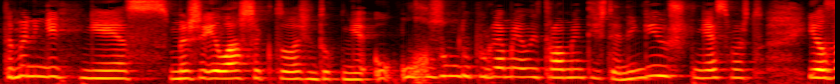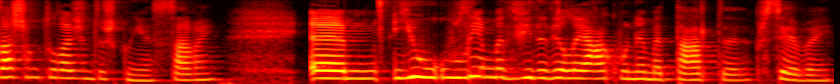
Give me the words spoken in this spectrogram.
também ninguém conhece, mas ele acha que toda a gente o conhece. O, o resumo do programa é literalmente isto: é ninguém os conhece, mas tu, eles acham que toda a gente os conhece, sabem? Um, e o, o, lema de vida dele é água na matata, percebem?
